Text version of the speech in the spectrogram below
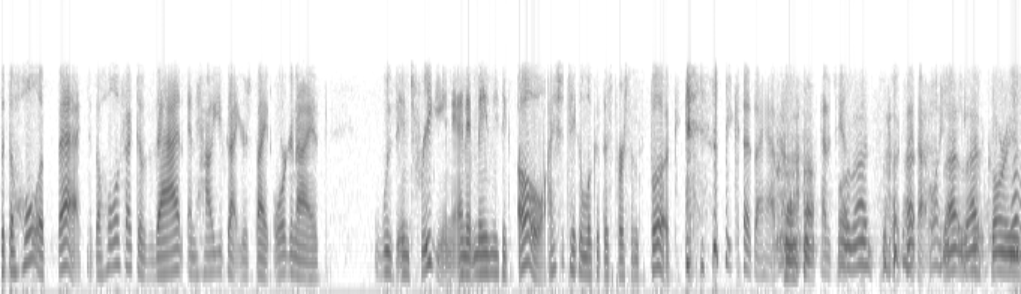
But the whole effect, the whole effect of that, and how you've got your site organized was intriguing and it made me think, oh, I should take a look at this person's book because I haven't had a chance. well, that's, to that, thought, oh, that, that, Corey, is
